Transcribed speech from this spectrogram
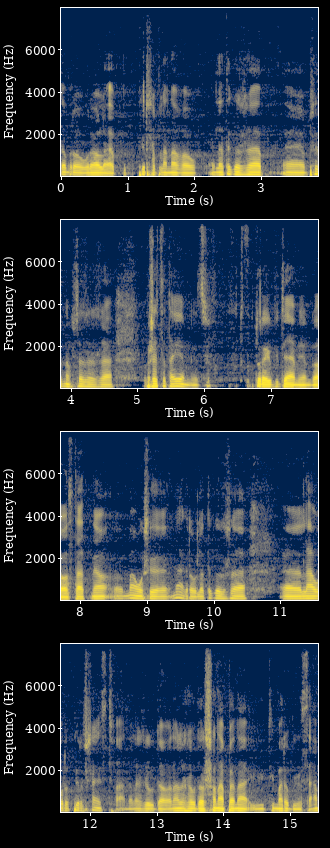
dobrą rolę pierwszoplanową, dlatego że e, przyznam szczerze, że w Rzece Tajemnic, w, w której widziałem go ostatnio, mało się nagrał, dlatego że e, laur pierwszeństwa należał do, należał do Shona Pena i Tima Robinsa.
